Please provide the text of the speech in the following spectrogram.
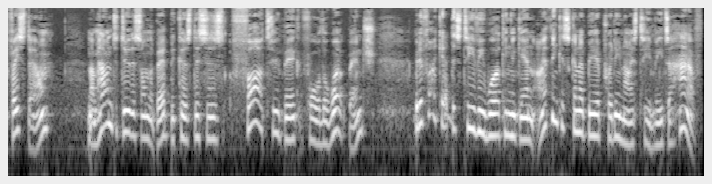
Face down. And I'm having to do this on the bed because this is far too big for the workbench. But if I get this TV working again, I think it's going to be a pretty nice TV to have.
